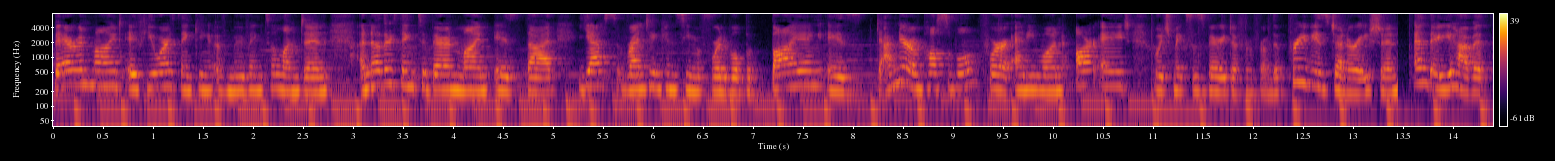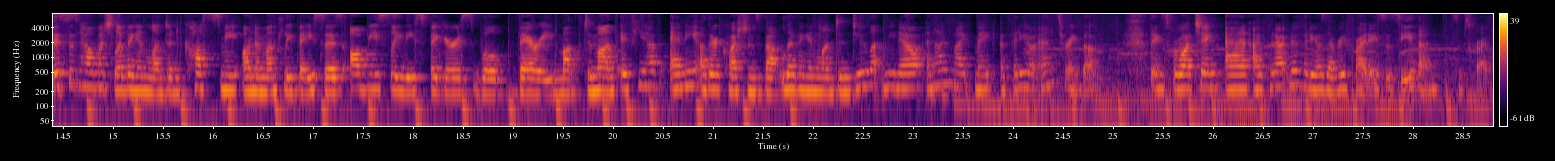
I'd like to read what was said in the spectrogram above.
bear in mind if you are thinking of moving to London Another thing to bear in mind is that yes, renting can seem affordable, but buying is damn near impossible for anyone our age, which makes us very different from the previous generation. And there you have it. This is how much living in London costs me on a monthly basis. Obviously, these figures will vary month to month. If you have any other questions about living in London, do let me know and I might make a video answering them. Thanks for watching and I put out new videos every Friday, so see you then. Subscribe.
